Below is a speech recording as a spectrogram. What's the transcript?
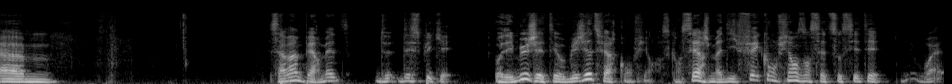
euh, ça va me permettre d'expliquer. Au début, été obligé de faire confiance. Quand Serge m'a dit fais confiance dans cette société, ouais,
